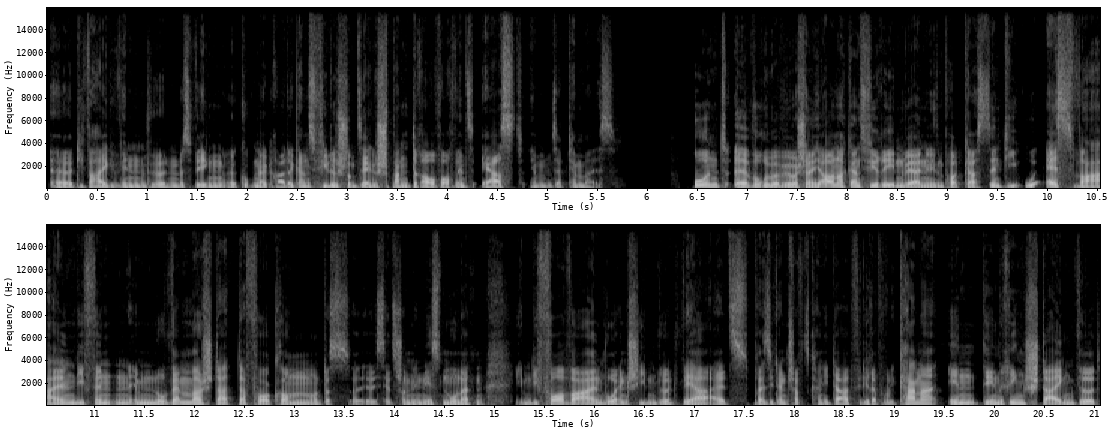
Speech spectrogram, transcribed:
äh, die Wahl gewinnen würden. Deswegen äh, gucken da gerade ganz viele schon sehr gespannt drauf, auch wenn es erst im September ist. Und äh, worüber wir wahrscheinlich auch noch ganz viel reden werden in diesem Podcast, sind die US-Wahlen. Die finden im November statt. Davor kommen, und das äh, ist jetzt schon in den nächsten Monaten, eben die Vorwahlen, wo entschieden wird, wer als Präsidentschaftskandidat für die Republikaner in den Ring steigen wird.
